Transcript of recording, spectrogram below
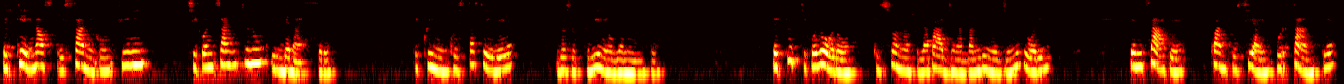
perché i nostri sani confini ci consentono il benessere. E quindi in questa sede, lo sottolineo ovviamente, per tutti coloro che sono sulla pagina bambini e genitori, pensate quanto sia importante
